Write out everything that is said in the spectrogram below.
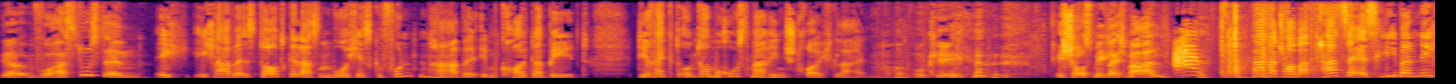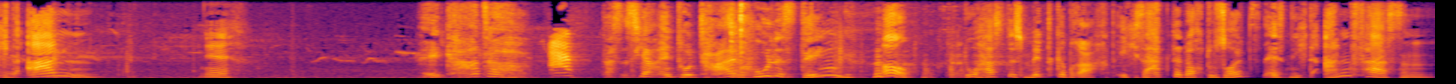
Ja, wo hast du's denn? Ich, ich habe es dort gelassen, wo ich es gefunden habe, im Kräuterbeet. Direkt unterm Rosmarinsträuchlein. Okay. Ich schau's mir gleich mal an. Fahrradschrauber, fasse es lieber nicht an. Äh, Hey, Kater. Das ist ja ein total cooles Ding. Oh, du hast es mitgebracht. Ich sagte doch, du sollst es nicht anfassen.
